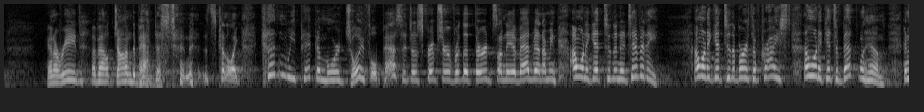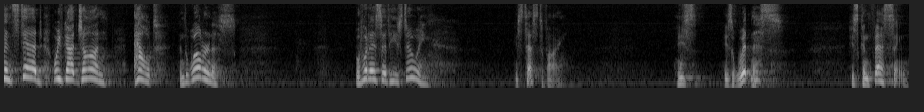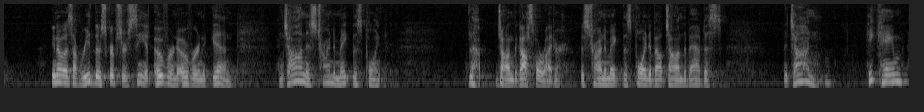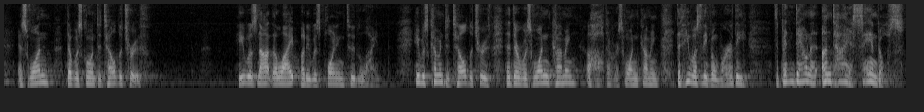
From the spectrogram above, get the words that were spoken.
And I read about John the Baptist. And it's kind of like, couldn't we pick a more joyful passage of scripture for the third Sunday of Advent? I mean, I want to get to the Nativity. I want to get to the birth of Christ. I want to get to Bethlehem. And instead, we've got John out in the wilderness. But what is it he's doing? He's testifying. He's, he's a witness. He's confessing. You know, as I read those scriptures, see it over and over and again. And John is trying to make this point. John, the gospel writer, is trying to make this point about John the Baptist. That John, he came as one that was going to tell the truth. He was not the light, but he was pointing to the light. He was coming to tell the truth that there was one coming. Oh, there was one coming that he wasn't even worthy to bend down and untie his sandals.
